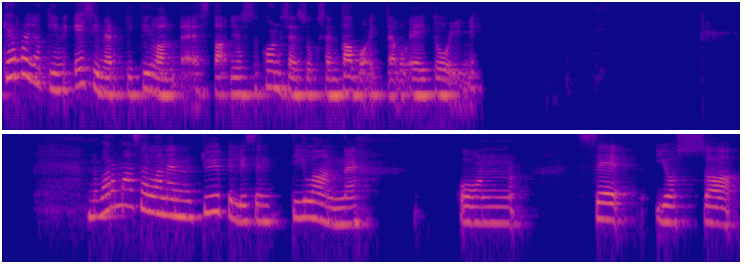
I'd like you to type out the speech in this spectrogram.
Kerro jokin esimerkki tilanteesta, jossa konsensuksen tavoittelu ei toimi. No varmaan sellainen tyypillisin tilanne on se, jossa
